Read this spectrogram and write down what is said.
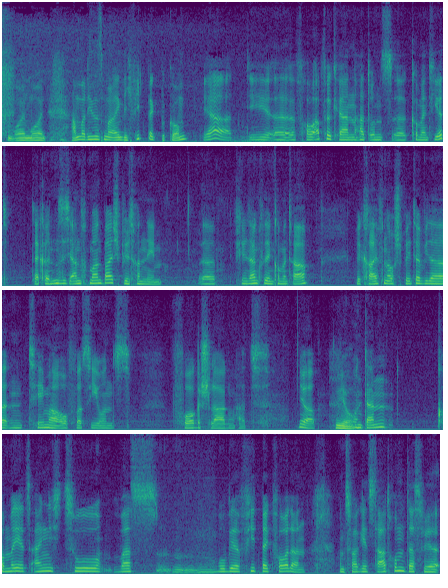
moin, moin. Haben wir dieses Mal eigentlich Feedback bekommen? Ja, die äh, Frau Apfelkern hat uns äh, kommentiert. Da könnten sich einfach mal ein Beispiel dran nehmen. Äh, vielen Dank für den Kommentar. Wir greifen auch später wieder ein Thema auf, was sie uns vorgeschlagen hat. Ja. Jo. Und dann kommen wir jetzt eigentlich zu was, wo wir Feedback fordern. Und zwar geht es darum, dass wir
